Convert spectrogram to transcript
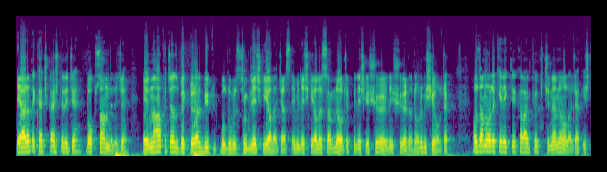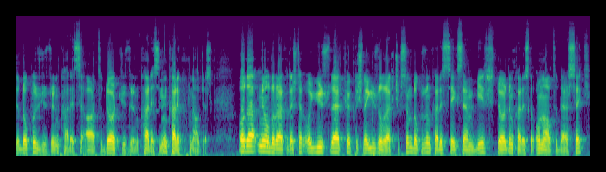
E arada kaç kaç derece? 90 derece. E ne yapacağız? Vektörel büyüklük bulduğumuz için bileşkeyi alacağız. E bileşkeyi alırsan ne olacak? Bileşke şöyle şu yöne doğru bir şey olacak. O zaman oradaki elektrik alan kök içinde ne olacak? İşte 900'ün karesi artı 400'ün karesinin karekökünü alacağız. O da ne olur arkadaşlar? O yüzler kök dışına 100 olarak çıksın. 9'un karesi 81, 4'ün karesi de 16 dersek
